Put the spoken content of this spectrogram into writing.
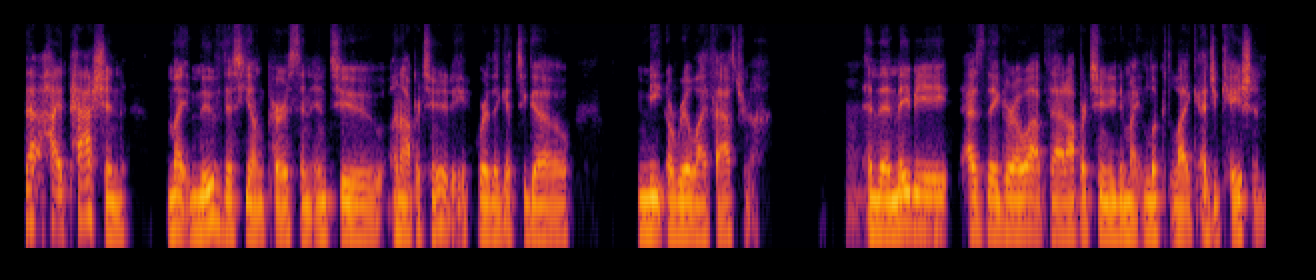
that high passion might move this young person into an opportunity where they get to go meet a real life astronaut. Mm-hmm. And then maybe as they grow up, that opportunity might look like education.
